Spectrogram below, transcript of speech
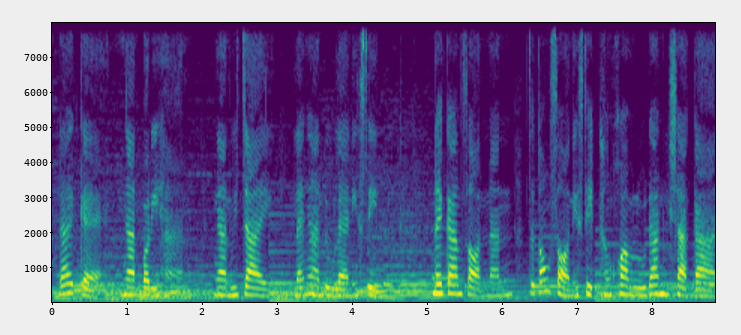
ๆ ได้แก่ งานบริหาร งานวิจัย และงานดูแลนิสิต ในการสอนนั้นจะต้องสอนนิสิตทั้งความรู้ด้านวิชาการ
